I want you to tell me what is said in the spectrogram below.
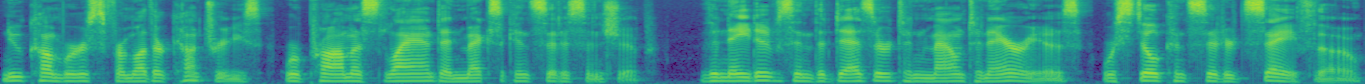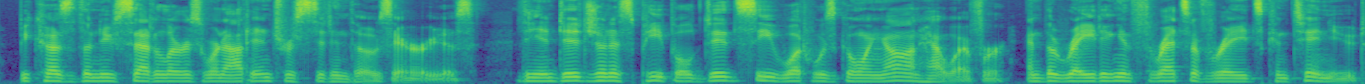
Newcomers from other countries were promised land and Mexican citizenship. The natives in the desert and mountain areas were still considered safe, though, because the new settlers were not interested in those areas. The indigenous people did see what was going on, however, and the raiding and threats of raids continued,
